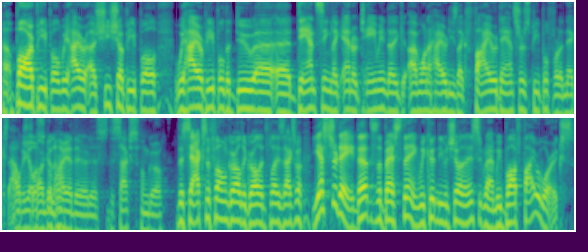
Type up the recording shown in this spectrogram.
uh, bar people, we hire uh, shisha people, we hire people to do uh, uh, dancing, like entertainment. Like I want to hire these like fire dancers people for the next out. we also gonna hire the, the the saxophone girl. the saxophone girl, the girl that plays saxophone. Yesterday, that's the best thing. We couldn't even show it on Instagram. We bought fireworks.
